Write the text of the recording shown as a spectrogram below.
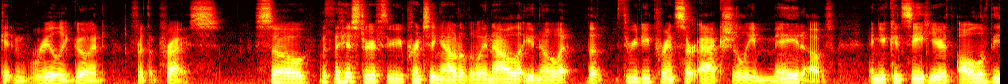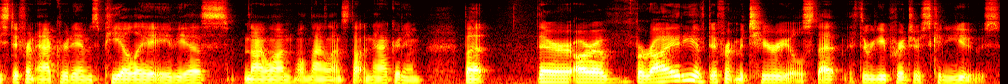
getting really good for the price. So, with the history of 3D printing out of the way, now I'll let you know what the 3D prints are actually made of. And you can see here all of these different acronyms PLA, ABS, nylon. Well, nylon's not an acronym, but there are a variety of different materials that 3D printers can use.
